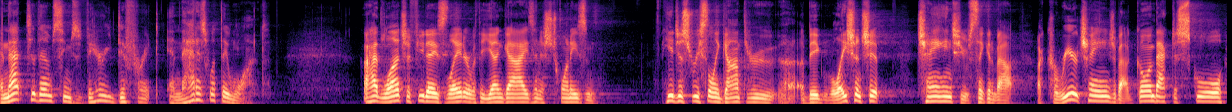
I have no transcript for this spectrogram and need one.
And that to them seems very different, and that is what they want. I had lunch a few days later with a young guy, he's in his 20s, and he had just recently gone through a big relationship change. He was thinking about a career change, about going back to school,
